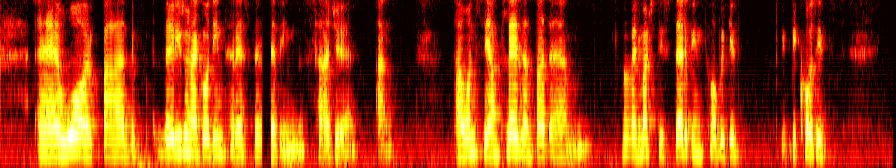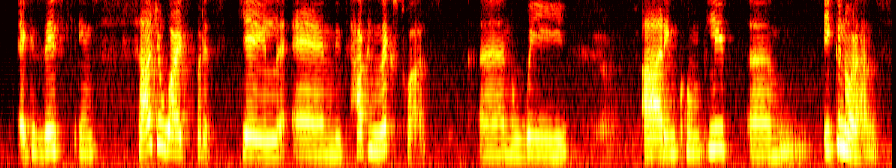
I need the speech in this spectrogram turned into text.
uh, work. But the, the reason I got interested in such a, and I won't say unpleasant, but um, very much disturbing topic is because it exists in such a widespread scale and it happens next to us. And we are in complete um, ignorance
